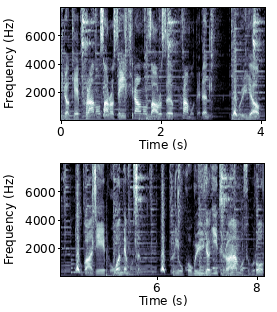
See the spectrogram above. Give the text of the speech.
이렇게 프라노사우루스의 티라노사우루스 프라모델은 골력 두 가지 복원된 모습 그리고 고근력이 드러난 모습으로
